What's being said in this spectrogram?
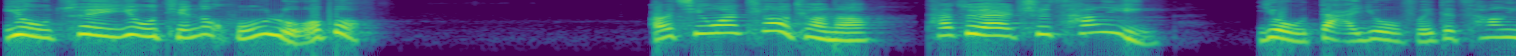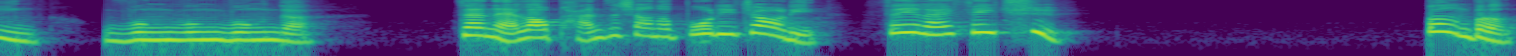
又脆又甜的胡萝卜。而青蛙跳跳呢，它最爱吃苍蝇，又大又肥的苍蝇，嗡嗡嗡的。在奶酪盘子上的玻璃罩里飞来飞去，蹦蹦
